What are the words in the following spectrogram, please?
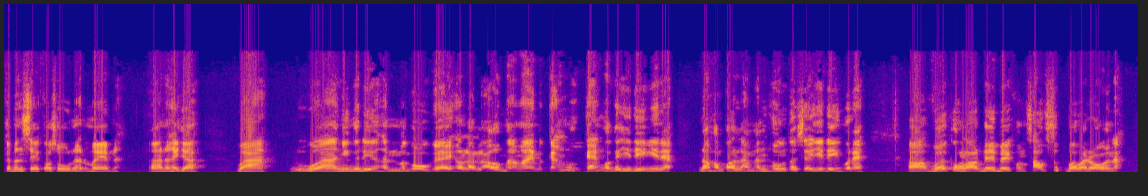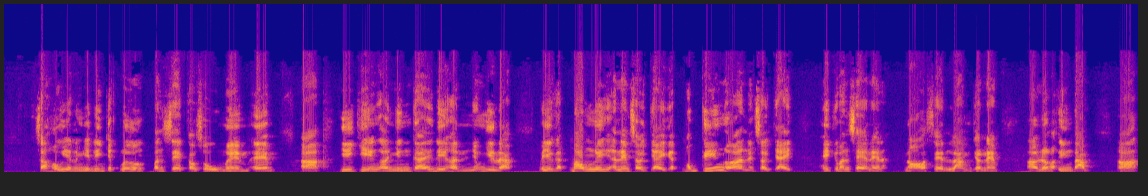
cái bánh xe cao su này nó mềm nè. Đó này thấy chưa? Và qua những cái địa hình mà gồ ghề hay là lỡ mà mai mà cắn cán qua cái dây điện gì nè nó không có làm ảnh hưởng tới sợi dây điện của nè. Đó với con lo DB06 Super Battle nè sở hữu cho năm dây điện chất lượng bánh xe cao su mềm êm à, di chuyển ở những cái địa hình giống như là bây giờ gạch bông đi anh em sợ chày gạch bóng kiến nữa anh em sợ chày thì cái bánh xe này nè nó sẽ làm cho anh em à, rất là yên tâm. Đó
